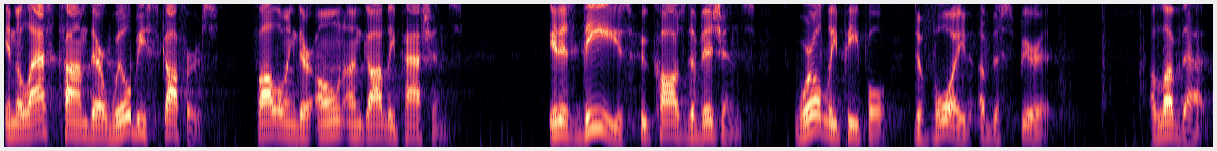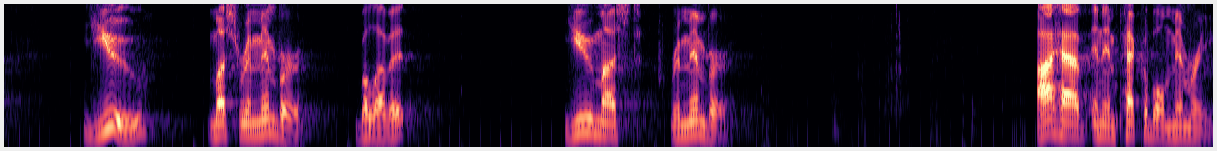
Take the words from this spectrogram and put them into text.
In the last time there will be scoffers, following their own ungodly passions. It is these who cause divisions, worldly people devoid of the Spirit. I love that. You must remember, beloved, you must remember I have an impeccable memory.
